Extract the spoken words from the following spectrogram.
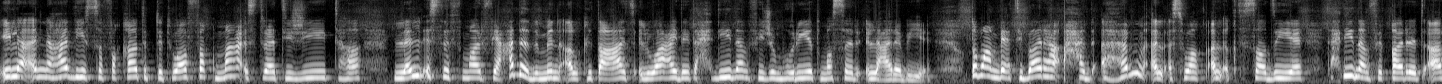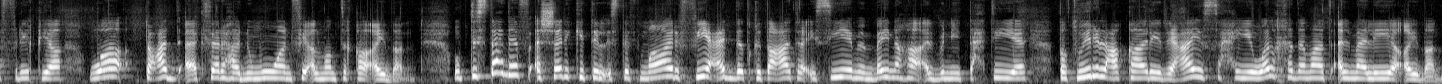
إلى أن هذه الصفقات بتتوافق مع استراتيجيتها للاستثمار في عدد من القطاعات الواعدة تحديدا في جمهورية مصر العربية. طبعا باعتبارها أحد أهم الأسواق الاقتصادية تحديدا في قارة أفريقيا وتعد أكثرها نموا في المنطقة أيضا. وبتستهدف الشركة الاستثمار في عدة قطاعات رئيسية من بينها البنية التحتية التحتية تطوير العقاري الرعاية الصحية والخدمات المالية أيضا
